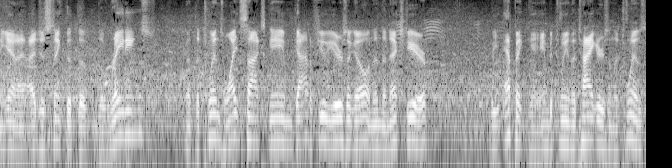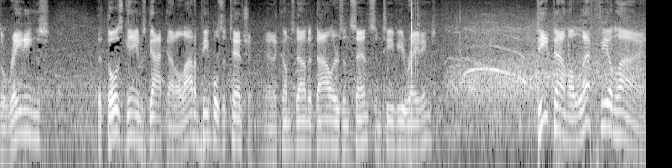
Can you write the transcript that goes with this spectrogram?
and again I, I just think that the the ratings that the Twins White Sox game got a few years ago, and then the next year, the epic game between the Tigers and the Twins, the ratings that those games got got a lot of people's attention, and it comes down to dollars and cents and TV ratings. Deep down the left field line,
